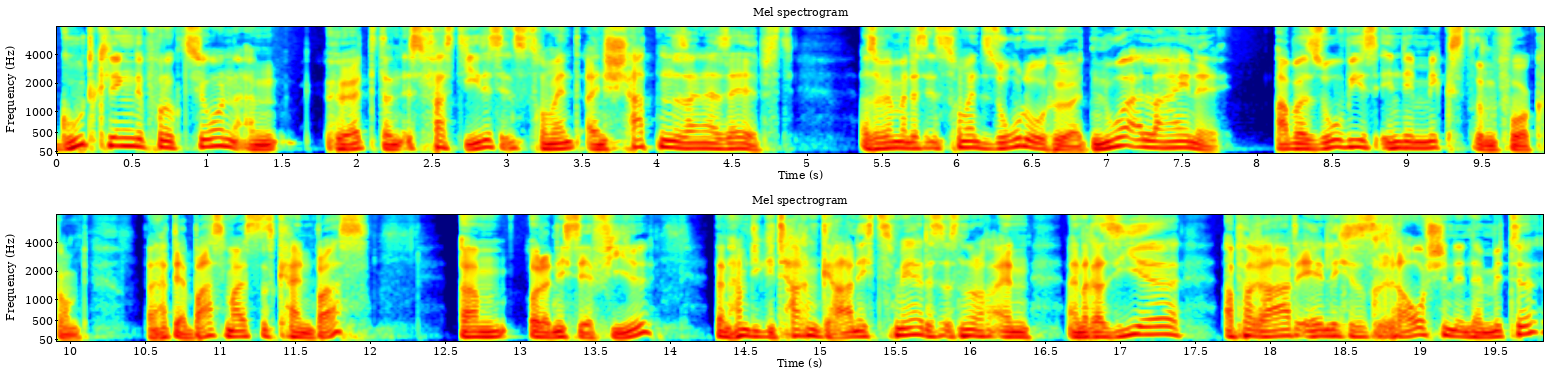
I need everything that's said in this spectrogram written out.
gut klingende Produktionen anhört, dann ist fast jedes Instrument ein Schatten seiner selbst. Also wenn man das Instrument solo hört, nur alleine, aber so wie es in dem Mix drin vorkommt, dann hat der Bass meistens keinen Bass ähm, oder nicht sehr viel. Dann haben die Gitarren gar nichts mehr. Das ist nur noch ein, ein Rasierapparat, ähnliches Rauschen in der Mitte.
